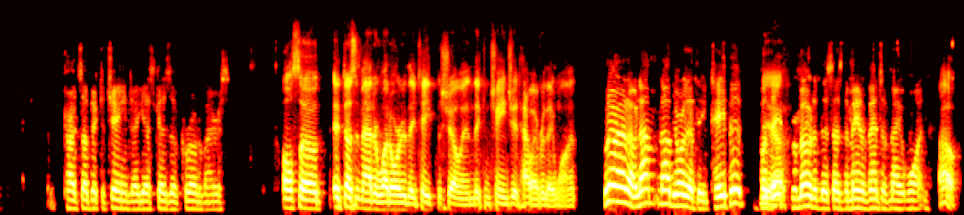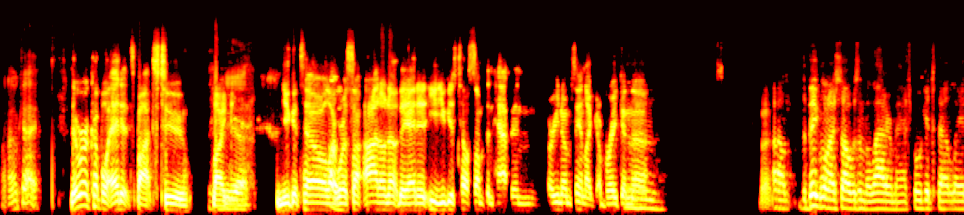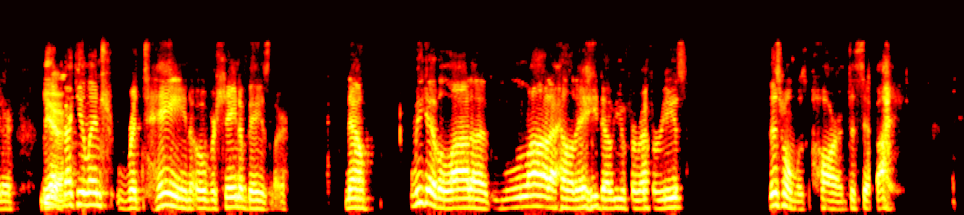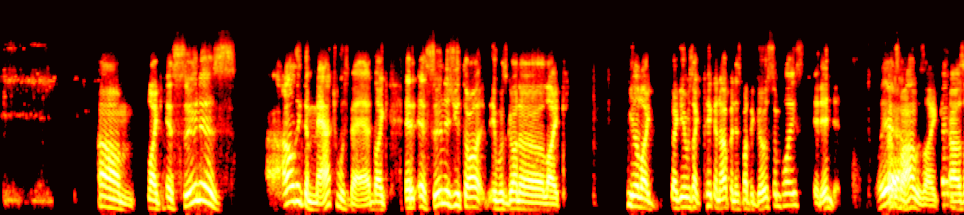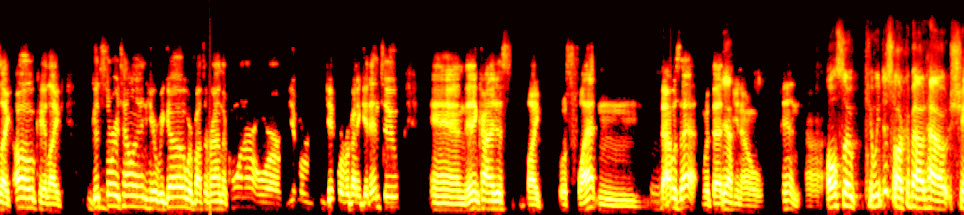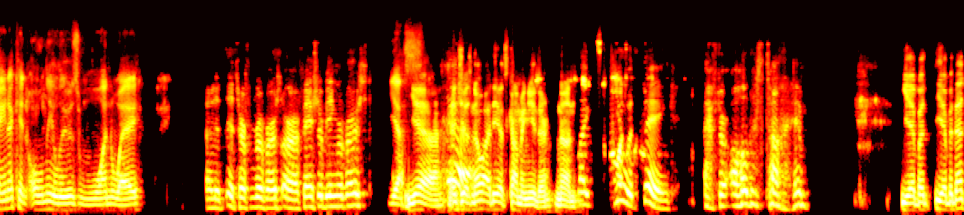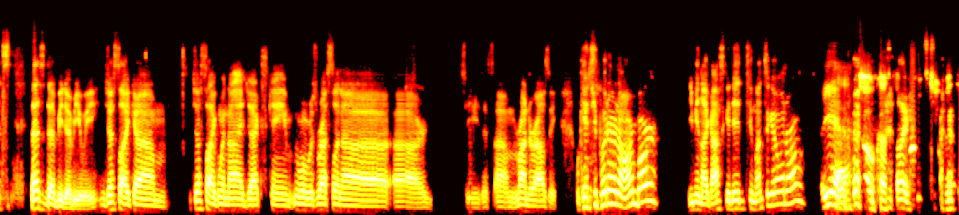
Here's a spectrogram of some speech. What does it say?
card subject to change, I guess, because of coronavirus. Also, it doesn't matter what order they tape the show in; they can change it however they want. No, no, no, not not the order that they tape it, but they promoted this as the main event of night one. Oh, okay. There were a couple edit spots too. Like Yeah. you could tell, like Oh. where some I don't know, they edit. You, you just tell something happened, or you know what I'm saying, like a break in the. Mhm. But Um, the big one I saw was in the ladder match, but we'll get to that later. We yeah, had Becky Lynch retain over Shayna Baszler. Now, we give a lot of lot of hell to AEW for referees. This one was hard to sit by. um, like as soon as I don't think the match was bad. Like as, as soon as you thought it was gonna like, you know, like like it was like picking up and it's about to go someplace, it ended. That's why I was like, I was like, oh, okay, like good storytelling. Here we go. We're about to round the corner or get where, get where we're going to get into. And then it kind of just like was flat, and that was that with that, Yeah. you know, pin. Uh, Also, can we just talk about how Shayna can only lose one way? and it, it's her reverse or her finisher being reversed. Yes. yeah, and she has no idea it's coming either. None. Like you would think, after all this time, Yeah, but yeah, but that's that's WWE. Just like um, just like when Nia Jax came, or was wrestling uh uh, Jesus um Ronda Rousey. Well, can't you put her in an armbar? You mean like Asuka did two months ago in a row? yeah. Oh, because Like, it's too big.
